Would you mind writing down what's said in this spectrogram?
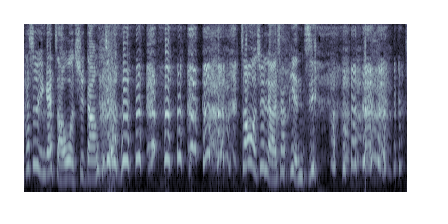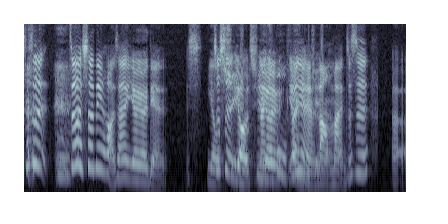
他是不是应该找我去当，找我去聊一下片机？就是你这个设定好像又有点，就是有趣，又有点浪漫，就是呃，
